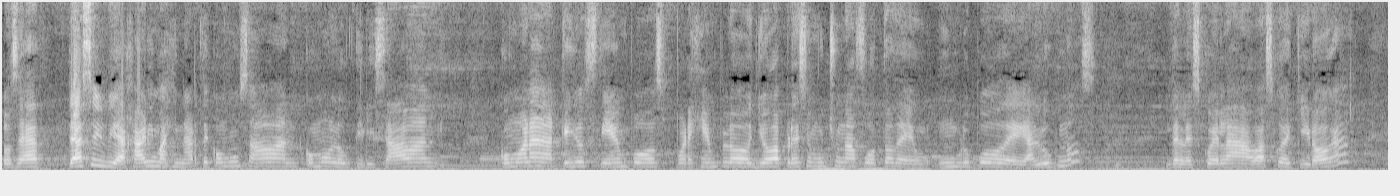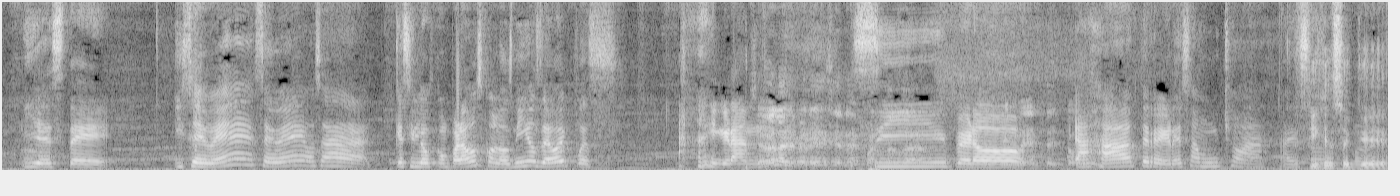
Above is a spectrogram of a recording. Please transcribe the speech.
o sea, te hace viajar, imaginarte cómo usaban, cómo lo utilizaban, cómo eran aquellos tiempos. Por ejemplo, yo aprecio mucho una foto de un grupo de alumnos de la escuela Vasco de Quiroga y este y se ve, se ve, o sea, que si los comparamos con los niños de hoy, pues hay gran. Se ve la diferencia, ¿no? Sí, pero ajá, te regresa mucho a, a Fíjense que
